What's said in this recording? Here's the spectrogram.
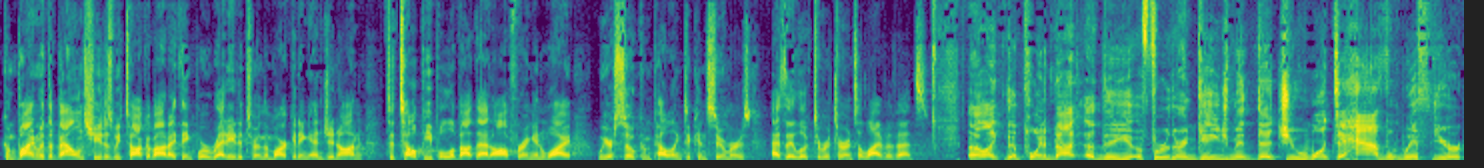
Combined with the balance sheet, as we talk about, I think we're ready to turn the marketing engine on to tell people about that offering and why we are so compelling to consumers as they look to return to live events. I like the point about uh, the further engagement that you want to have with your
